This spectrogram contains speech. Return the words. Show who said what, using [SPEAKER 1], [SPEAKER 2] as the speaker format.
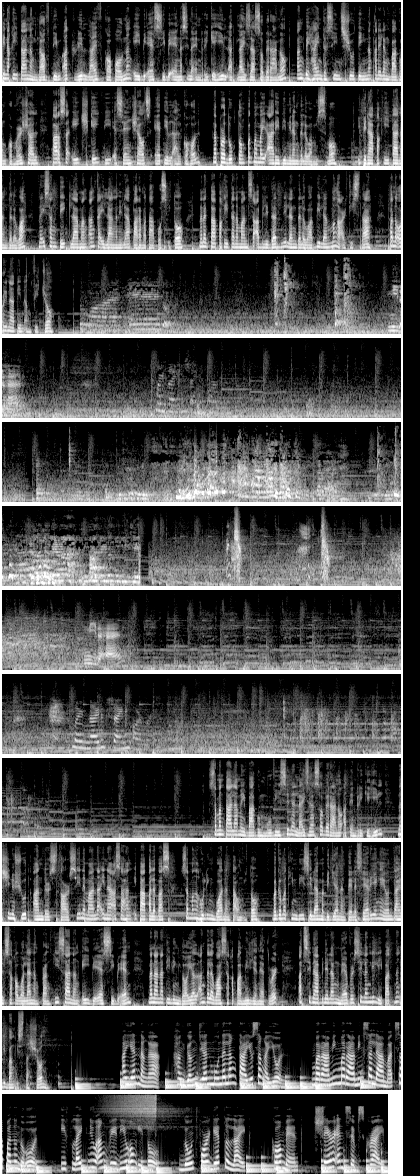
[SPEAKER 1] Ipinakita ng love team at real-life couple ng ABS-CBN na sina Enrique Hill at Liza Soberano ang behind-the-scenes shooting ng kanilang bagong commercial para sa HKT Essentials Ethyl Alcohol na produktong pagmamayari din nilang dalawa mismo. Ipinapakita ng dalawa na isang take lamang ang kailangan nila para matapos ito na nagpapakita naman sa abilidad nilang dalawa bilang mga artista. Panoorin natin ang video.
[SPEAKER 2] Need a hand?
[SPEAKER 3] My knight in shining armor.
[SPEAKER 2] Need a hand?
[SPEAKER 3] My knight in shining armor.
[SPEAKER 1] Samantala may bagong movie sina Liza Soberano at Enrique Hill na sinushoot under Star Cinema na inaasahang ipapalabas sa mga huling buwan ng taong ito. Bagamat hindi sila mabigyan ng teleserye ngayon dahil sa kawalan ng prangkisa ng ABS-CBN, nananatiling loyal ang dalawa sa Kapamilya Network at sinabi nilang never silang lilipat ng ibang istasyon.
[SPEAKER 4] Ayan na nga, hanggang dyan muna lang tayo sa ngayon. Maraming maraming salamat sa panonood. If like nyo ang videoong ito, don't forget to like, comment, share and subscribe.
